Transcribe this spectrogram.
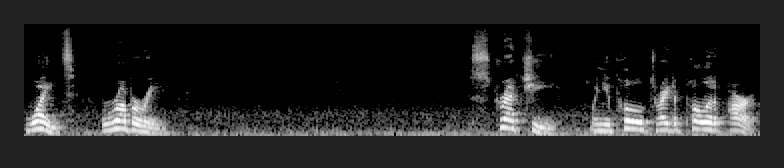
White, rubbery, stretchy when you pull try to pull it apart.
